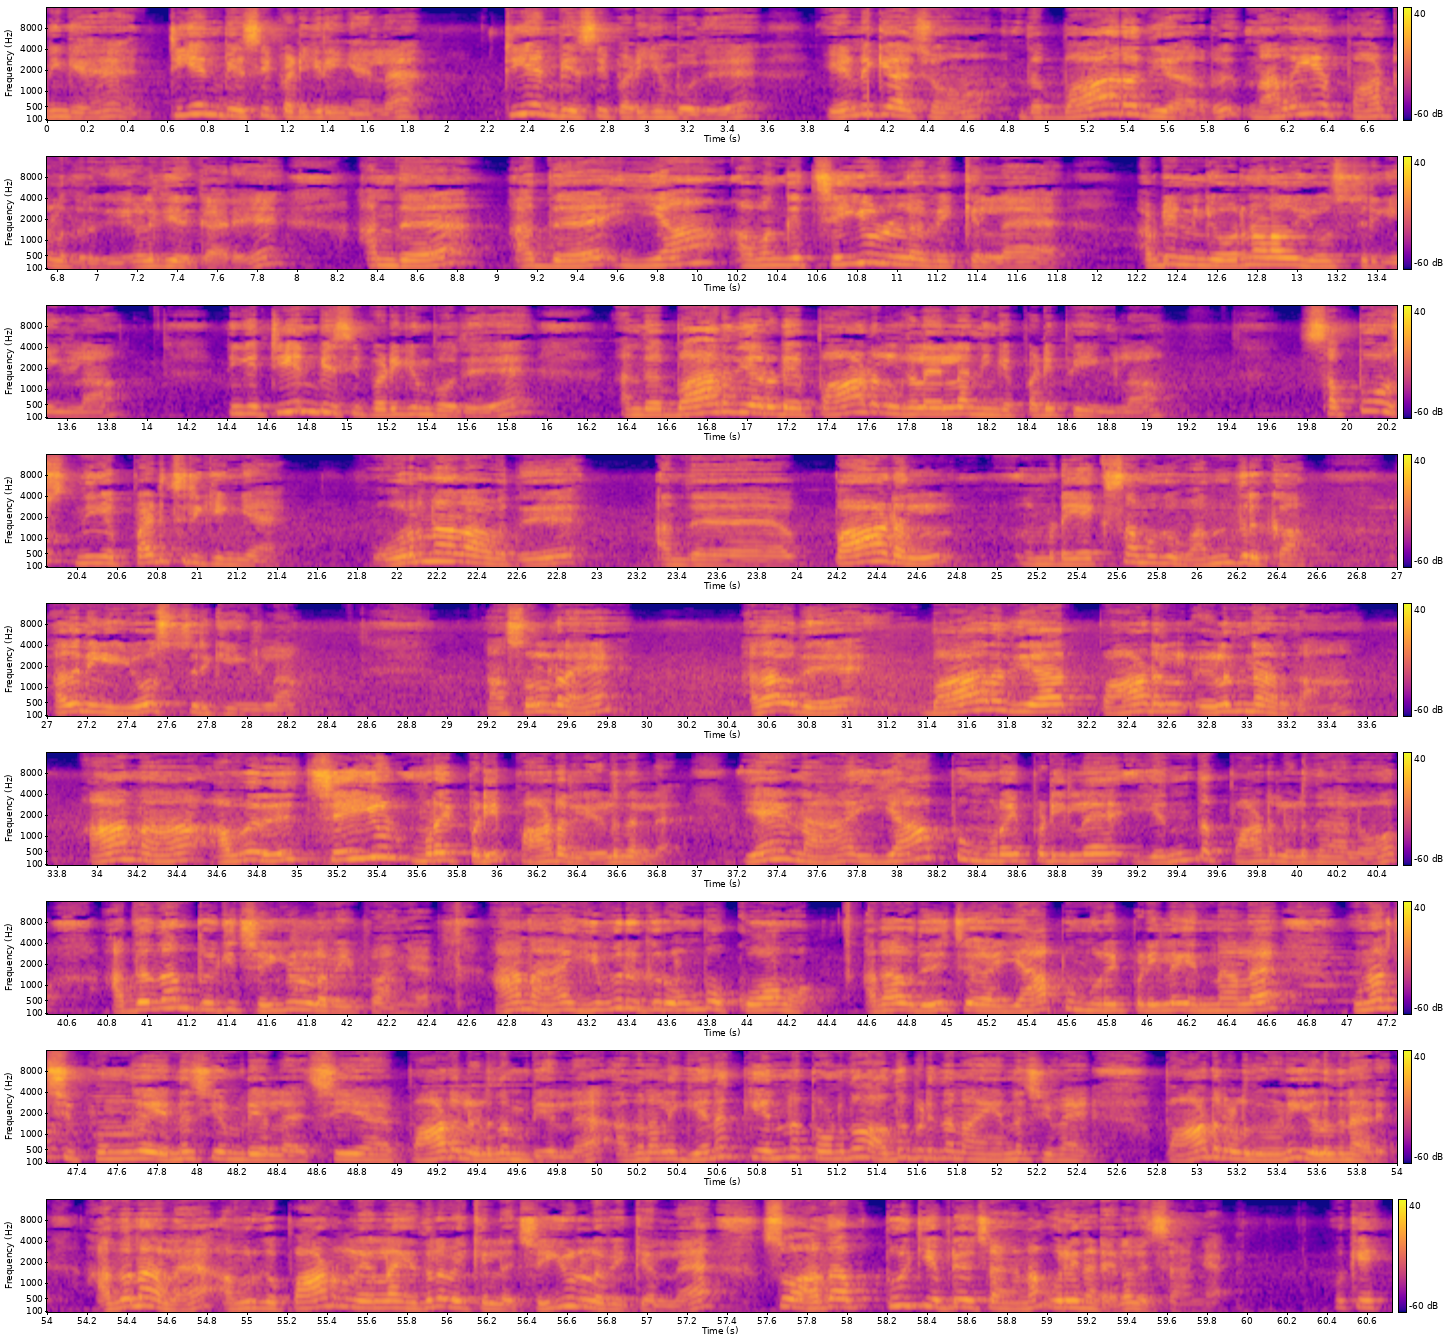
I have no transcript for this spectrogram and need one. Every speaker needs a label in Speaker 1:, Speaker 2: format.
Speaker 1: நீங்க TNPSC படிக்கிறீங்கல்ல TNPSC படிக்கும்போது என்னைக்காச்சும் இந்த பாரதியார் நிறைய பாட்டு எழுதிருக்கு எழுதியிருக்காரு. அந்த அதை ஏன் அவங்க செய்யுள்ள வைக்கல அப்படின்னு நீங்க ஒரு நாளாவது யோசிச்சிருக்கீங்களா? நீங்க டிஎன்பிஎஸ்சி படிக்கும்போது அந்த பாரதியாருடைய பாடல்களை எல்லாம் நீங்க படிப்பீங்களா? சப்போஸ் நீங்க படிச்சிருக்கீங்க ஒரு நாளாவது அந்த பாடல் நம்முடைய எக்ஸாமுக்கு வந்திருக்கா? அதை நீங்க யோசிச்சிருக்கீங்களா? நான் சொல்றேன். அதாவது பாரதியார் பாடல் எழுதினார் தான் ஆனா அவரு செய்யுள் முறைப்படி பாடல் எழுதல. ஏன்னா யாப்பு முறைப்படியில் எந்த பாடல் எழுதினாலும் அதை தான் தூக்கி செய்யுள்ள வைப்பாங்க. ஆனா இவருக்கு ரொம்ப கோபம். அதாவது ச- யாப்பு முறைப்படியில என்னால உணர்ச்சி பொங்க என்ன செய்ய முடியல செய்ய- பாடல் எழுத முடியல. அதனால எனக்கு என்ன தோணுதோ அதுபடி தான் நான் என்ன செய்வேன். பாடல் எழுதுவேன்னு எழுதினாரு. அதனால அவருக்கு பாடல் எல்லாம் எதுல வைக்கல? செய்யுள்ள வைக்கல. சோ அதை தூக்கி எப்படி வச்சாங்கன்னா ஒரே வச்சாங்க. ஓகே?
